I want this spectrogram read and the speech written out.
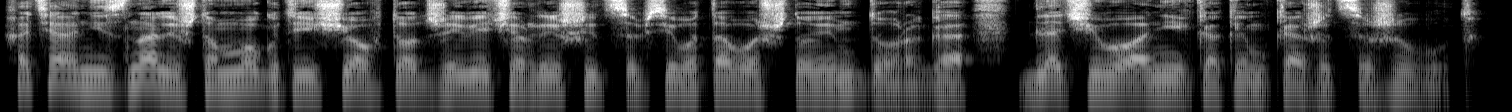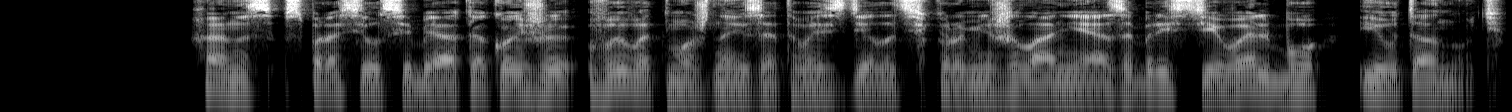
хотя они знали, что могут еще в тот же вечер лишиться всего того, что им дорого, для чего они, как им кажется, живут. Ханнес спросил себя, какой же вывод можно из этого сделать, кроме желания забрести в Эльбу и утонуть.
